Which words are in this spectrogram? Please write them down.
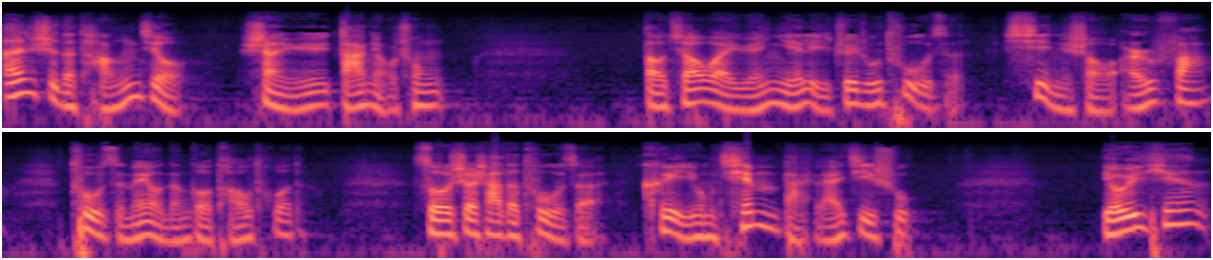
安氏的堂舅善于打鸟虫。到郊外原野里追逐兔子，信手而发，兔子没有能够逃脱的。所射杀的兔子可以用千百来计数。有一天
